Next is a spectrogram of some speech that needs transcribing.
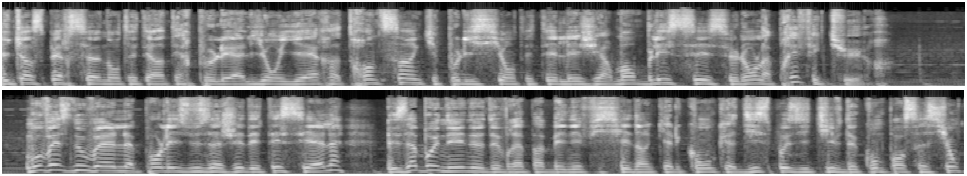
Et 15 personnes ont été interpellées à Lyon hier. 35 policiers ont été légèrement blessés selon la préfecture. Mauvaise nouvelle pour les usagers des TCL. Les abonnés ne devraient pas bénéficier d'un quelconque dispositif de compensation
